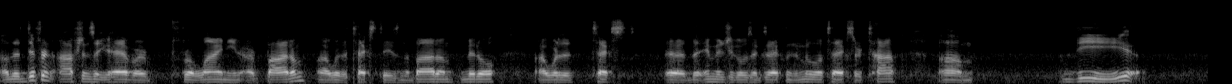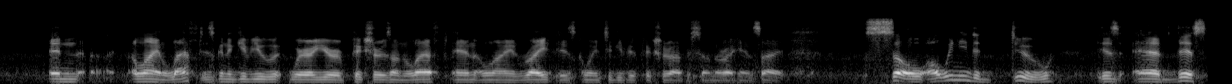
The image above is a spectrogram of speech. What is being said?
Uh, the different options that you have are for aligning are bottom, uh, where the text stays in the bottom, middle, uh, where the text, uh, the image goes exactly in the middle of text, or top. Um, the and align left is going to give you where your picture is on the left and align right is going to give you a picture obviously on the right hand side. So all we need to do is add this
